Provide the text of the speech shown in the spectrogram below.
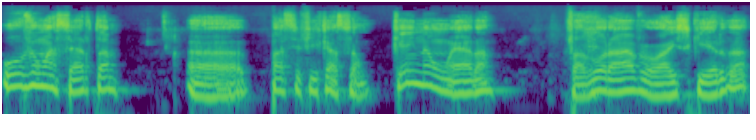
houve uma certa pacificação. Quem não era favorável à esquerda,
